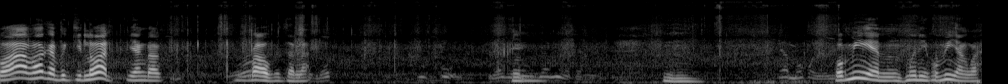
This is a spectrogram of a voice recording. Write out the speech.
ว่าว่ากันไปกินรสยังดอกเบาไปซะละ ผมมีอันมื้อนี้ผมมีหยังวะ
